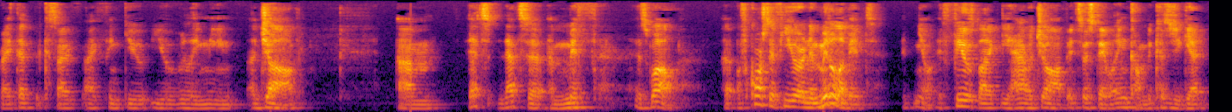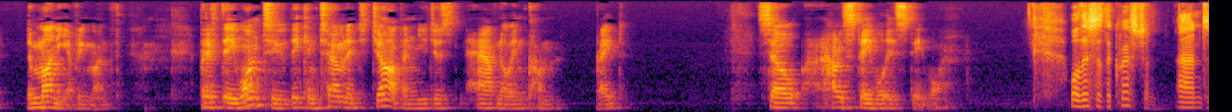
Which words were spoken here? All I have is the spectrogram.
right? That because I, I think you you really mean a job. Um, that's that's a, a myth as well. Uh, of course, if you're in the middle of it, you know, it feels like you have a job. It's a stable income because you get the money every month. But if they want to, they can terminate your job and you just have no income, right? So how stable is stable? Well, this is the question, and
